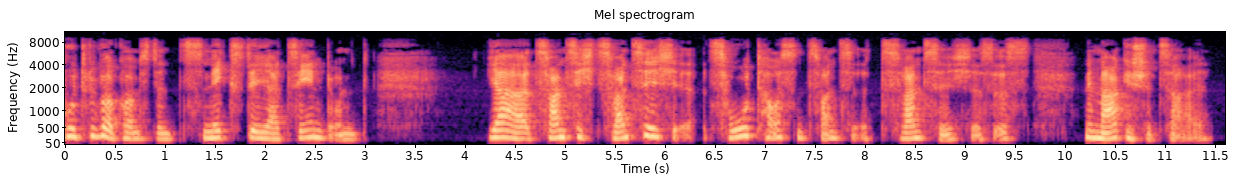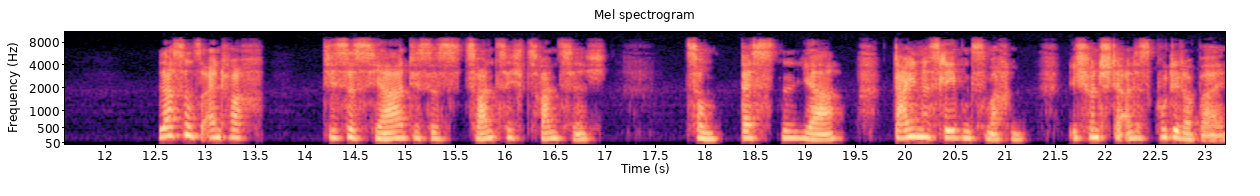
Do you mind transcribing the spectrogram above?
gut rüberkommst ins nächste Jahrzehnt und ja, 2020, 2020, es ist eine magische Zahl. Lass uns einfach dieses Jahr, dieses 2020 zum besten Jahr deines Lebens machen. Ich wünsche dir alles Gute dabei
